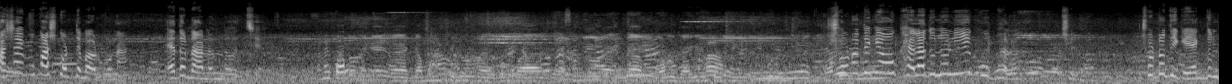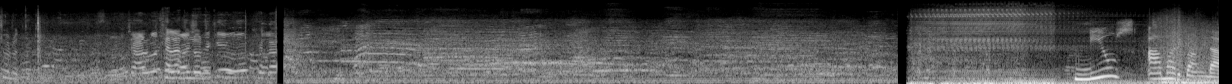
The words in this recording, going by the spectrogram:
ভাষায় প্রকাশ করতে পারব না। এতটা আনন্দ হচ্ছে। বলবেন? ছোট থেকে ও খেলাধুলো নিয়ে খুব ভালো ছিল। ছোট থেকে একদম ছোট থেকে খেলাধুলো থেকে ও খেলা নিউজ আমার বাংলা।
